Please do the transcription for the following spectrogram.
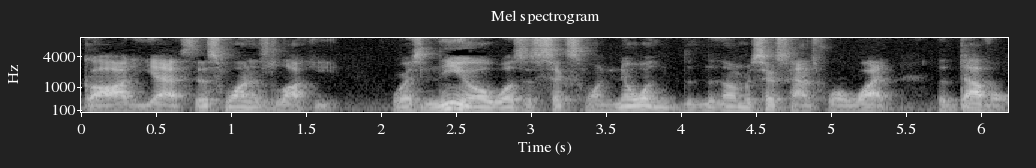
God, yes, this one is lucky. Whereas Neo was the sixth one. You know what the number six stands for? What? The devil.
